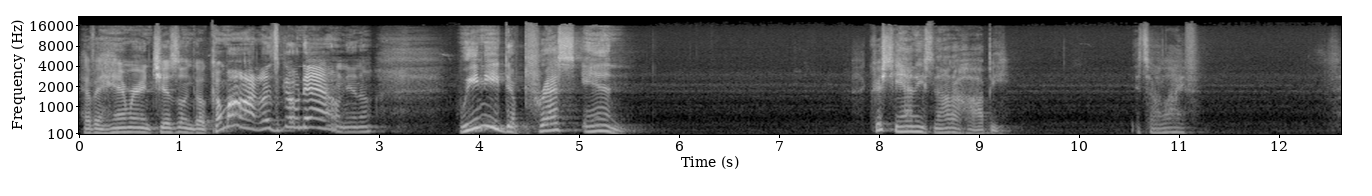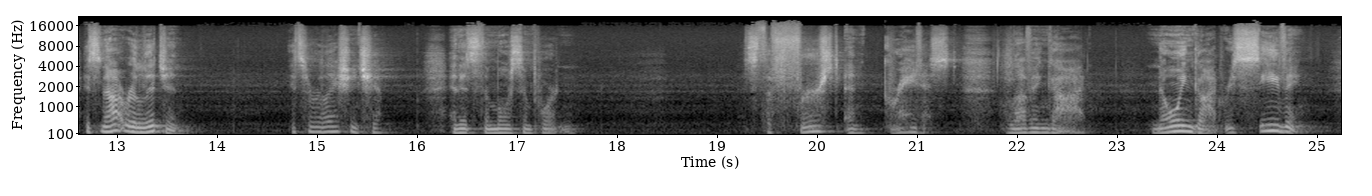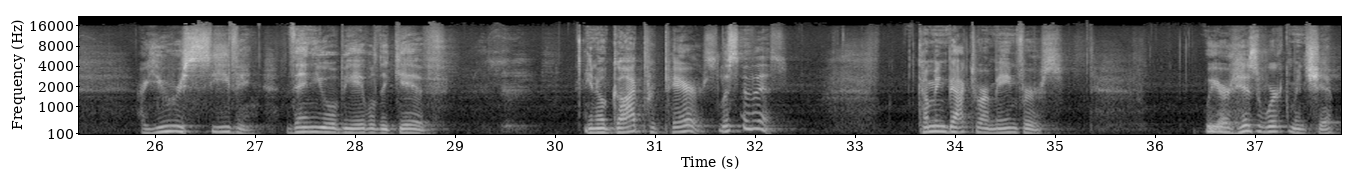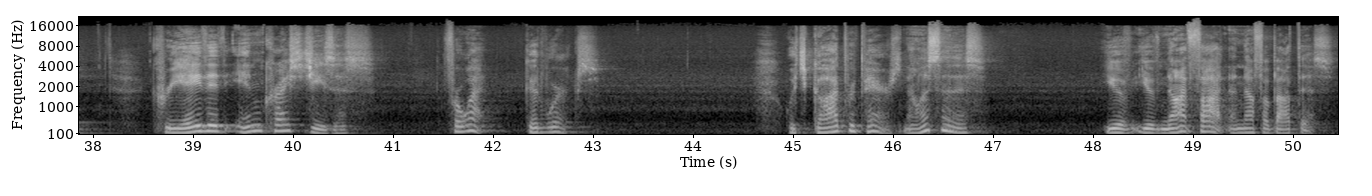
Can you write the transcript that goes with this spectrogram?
have a hammer and chisel, and go, come on, let's go down, you know. We need to press in. Christianity is not a hobby, it's our life. It's not religion, it's a relationship, and it's the most important. It's the first and greatest loving God, knowing God, receiving. Are you receiving? Then you will be able to give. You know, God prepares. Listen to this. Coming back to our main verse, we are his workmanship, created in Christ Jesus for what? Good works, which God prepares. Now, listen to this. You've, you've not thought enough about this.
